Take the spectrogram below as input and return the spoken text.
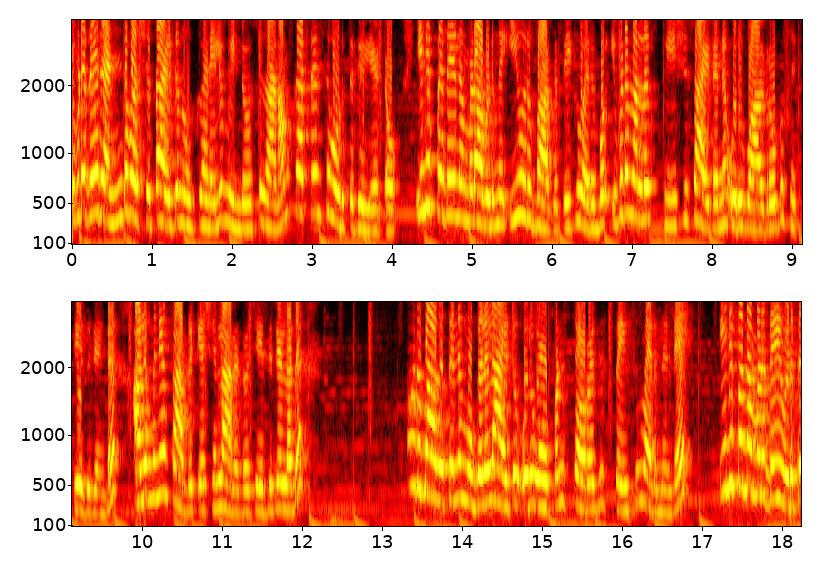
ഇവിടെ ദേ രണ്ട് വശത്തായിട്ട് നോക്കുകയാണെങ്കിലും വിൻഡോസ് കാണാം. കർട്ടൻസ് കൊടുത്തിട്ടില്ല കേട്ടോ ഇനിയിപ്പോ ദേ നമ്മൾ അവിടുന്ന് ഈ ഒരു ഭാഗത്തേക്ക് വരുമ്പോൾ ഇവിടെ നല്ല സ്പീഷ്യസ് ആയിട്ട് തന്നെ ഒരു വാൾഡ്രോബ് സെറ്റ് ചെയ്തിട്ടുണ്ട്. അലുമിനിയം ഫാബ്രിക്കേഷനിലാണ് കേട്ടോ ചെയ്തിട്ടുള്ളത്. ഒരു ഭാഗത്തിന് മുകളിലായിട്ട് ഒരു ഓപ്പൺ സ്റ്റോറേജ് സ്പേസും വരുന്നുണ്ട്. ഇനിയിപ്പോ നമ്മൾ ഇതേ ഇവിടുത്തെ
